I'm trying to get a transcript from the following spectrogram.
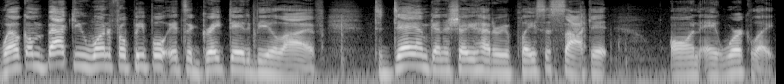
Welcome back, you wonderful people. It's a great day to be alive. Today, I'm going to show you how to replace a socket on a work light.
